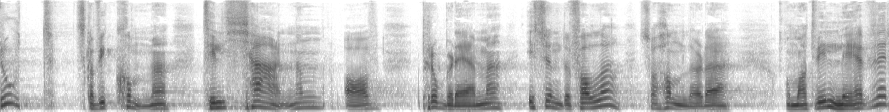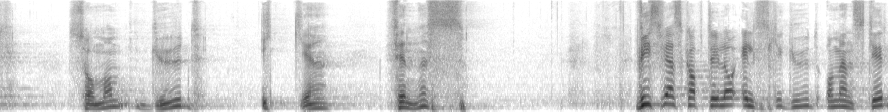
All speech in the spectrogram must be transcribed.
rot. Skal vi komme til kjernen av problemet i syndefallet, så handler det om at vi lever som om Gud ikke finnes. Hvis vi er skapt til å elske Gud og mennesker,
